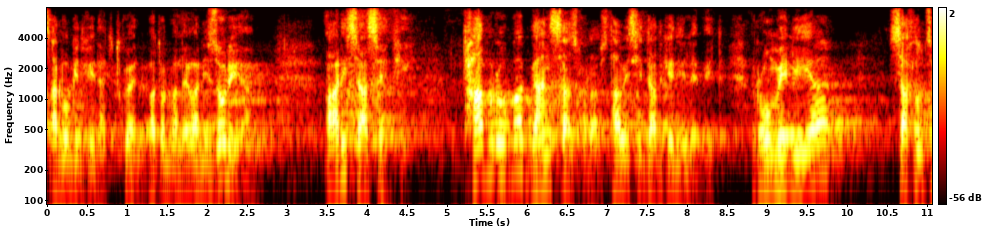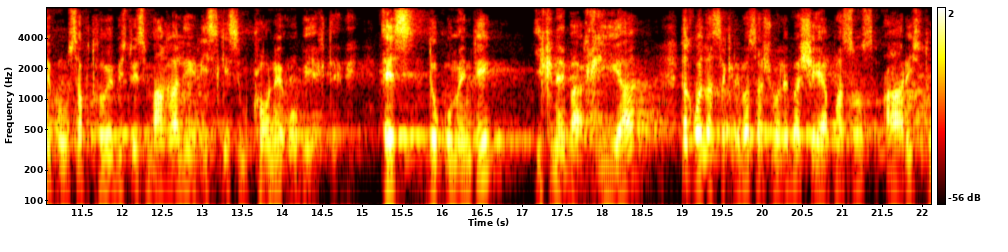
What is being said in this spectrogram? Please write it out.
წარმოგიდგენათ თქვენ, ბატონმა ლევანი ზორია, არის ასეთი: თავრობა განსაზღვრავს თავისი დადგენილებით, რომელია სახელმწიფო უსაფრთხოებისთვის მაღალი რისკის მქონე ობიექტები. ეს დოკუმენტი იქნება ღია და ყოველას ეკრება საშუალება შეაფასოს არის თუ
